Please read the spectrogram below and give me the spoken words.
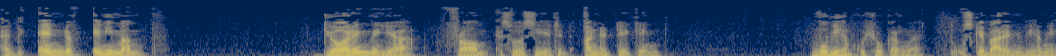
at the end of any month during the year from associated undertaking وہ بھی ہم کو شو کرنا ہے۔ تو اس کے بارے میں بھی ہمیں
